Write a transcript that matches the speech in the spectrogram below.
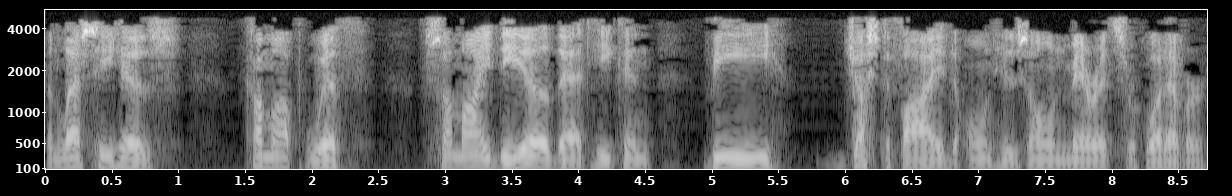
unless he has come up with some idea that he can be justified on his own merits or whatever.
